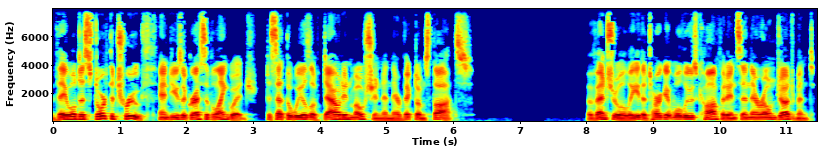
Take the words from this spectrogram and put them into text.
They will distort the truth and use aggressive language to set the wheels of doubt in motion in their victim's thoughts. Eventually, the target will lose confidence in their own judgment.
